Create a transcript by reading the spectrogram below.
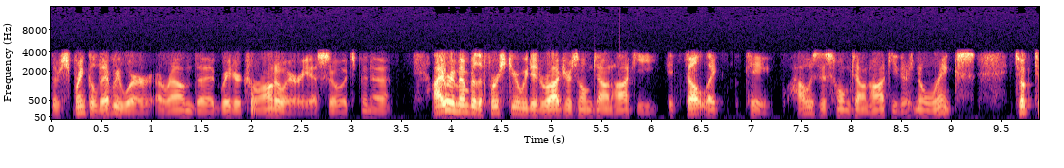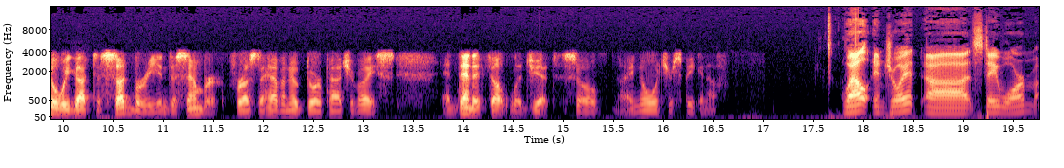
they're sprinkled everywhere around the Greater Toronto area. So it's been a. I remember the first year we did Rogers hometown hockey. It felt like okay, how is this hometown hockey? There's no rinks. It took till we got to Sudbury in December for us to have an outdoor patch of ice, and then it felt legit. So I know what you're speaking of. Well, enjoy it. Uh, stay warm. Uh,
